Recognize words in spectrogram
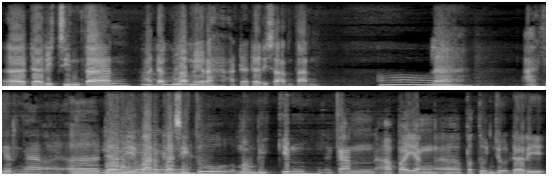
eh, dari jintan, ada gula merah, ada dari santan. Oh. Nah, akhirnya eh, Iya, dari iya, warga iya, iya. situ membikinkan apa yang eh, petunjuk dari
